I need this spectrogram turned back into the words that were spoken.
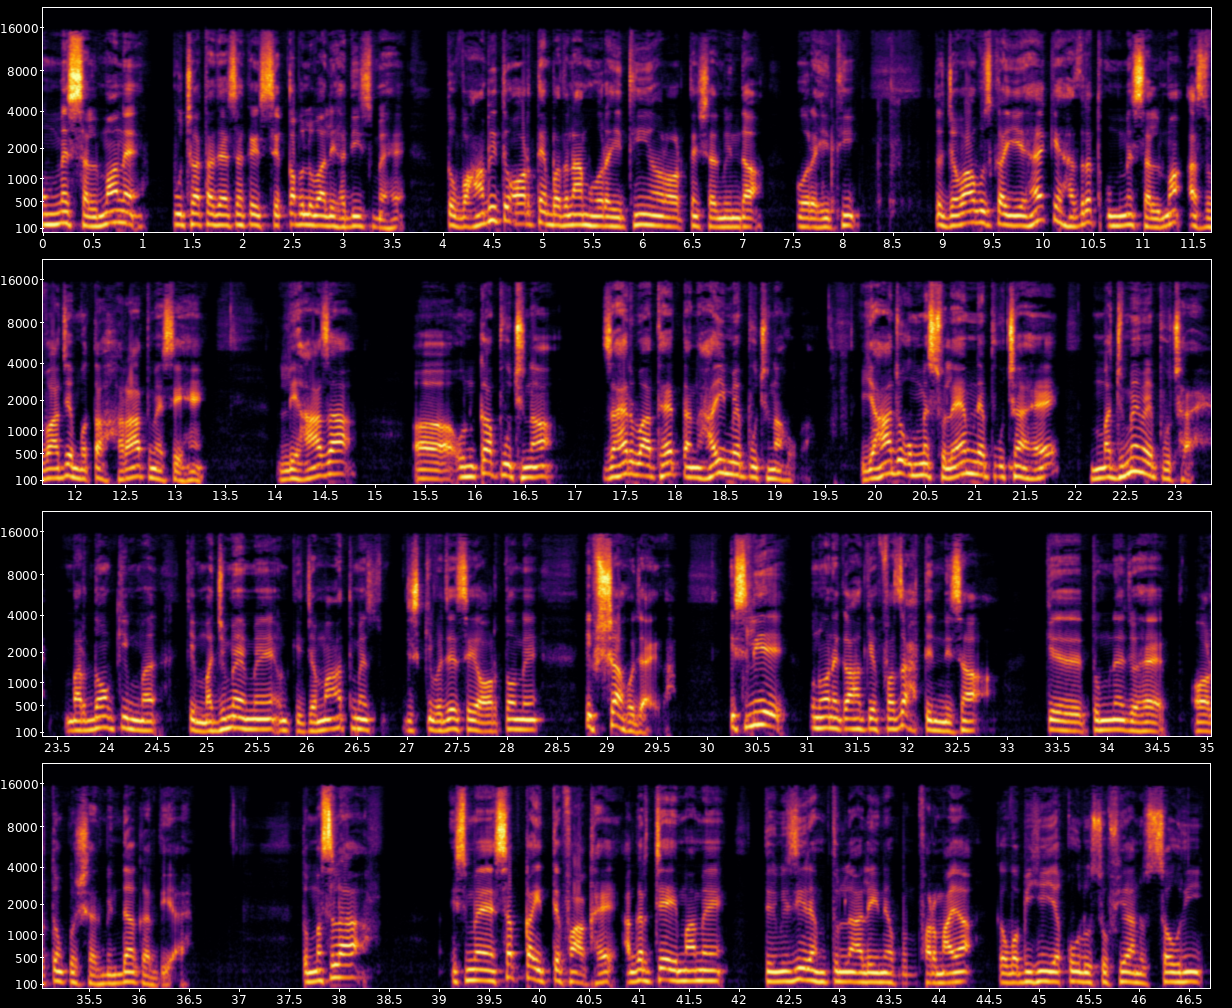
उम्म सलमा ने पूछा था, जैसा कि इससे कबल वाली हदीस में है तो वहाँ भी तो औरतें बदनाम हो रही थीं और औरतें शर्मिंदा हो रही थी। तो जवाब उसका ये है कि हज़रत उम्म सलमा अजवाज मतहरात में से हैं। लिहाजा उनका पूछना ज़ाहिर बात है तन्हाई में पूछना होगा। यहाँ जो उम्म सुलैम ने पूछा है मजमे में पूछा है। मर्दों की म, की मजमे में उनकी जमात में जिसकी वजह से औरतों में इफ्शा हो जाएगा। इसलिए उन्होंने कहा कि फ़ज़ह तिन निसा कि तुमने जो है औरतों को शर्मिंदा कर दिया है। तो मसला इसमें सबका इत्तेफाक है। अगरचे इमाम तिरमिज़ी अलैहि ने फरमाया कि वबी यकूल सुफियान सऊदी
